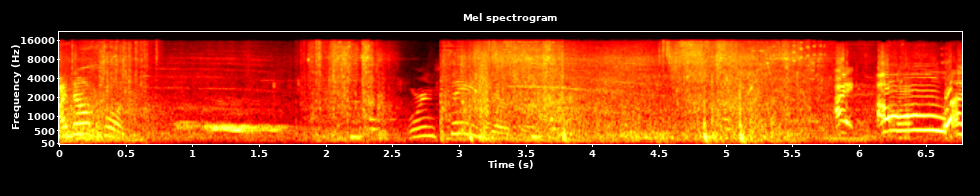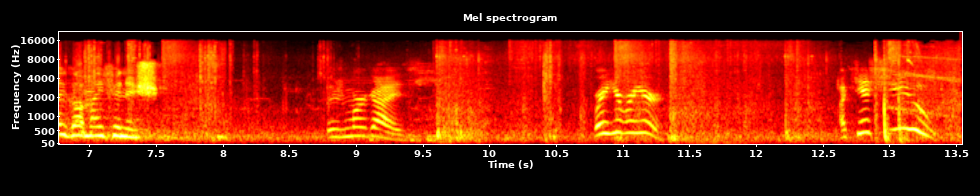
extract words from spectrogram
I knocked one. We're insane, Joker. I, oh, I got my finish. There's more guys. Right here, right here. I can't shoot.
